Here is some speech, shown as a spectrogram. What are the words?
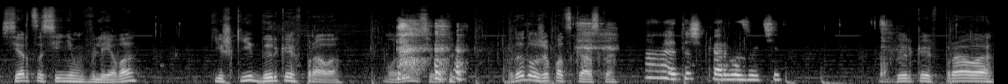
Сердце синим влево, кишки дыркой вправо. О, видите, вот, это- вот это уже подсказка. А, это шикарно звучит. Дыркой вправо,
